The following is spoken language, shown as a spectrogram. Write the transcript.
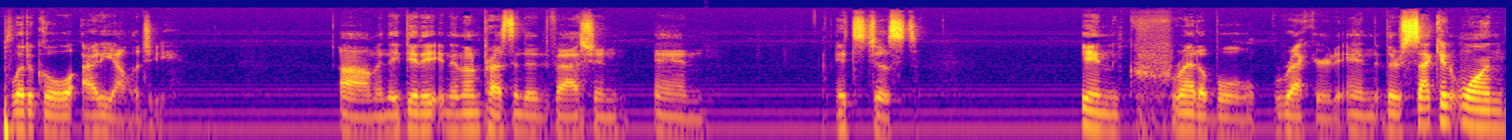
political ideology. Um, and they did it in an unprecedented fashion, and it's just incredible record. And their second one,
